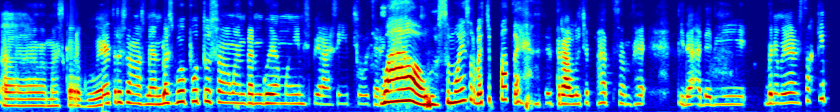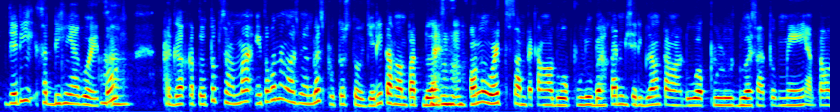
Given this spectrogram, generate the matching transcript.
uh, masker gue terus tanggal 19 gue putus sama mantan gue yang menginspirasi itu cerita wow semuanya serba cepat ya terlalu cepat sampai tidak ada di benar-benar sakit jadi sedihnya gue itu uh-huh agak ketutup sama itu kan tanggal 19 putus tuh. Jadi tanggal 14 mm -hmm. onwards sampai tanggal 20 bahkan bisa dibilang tanggal 20 21 Mei atau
